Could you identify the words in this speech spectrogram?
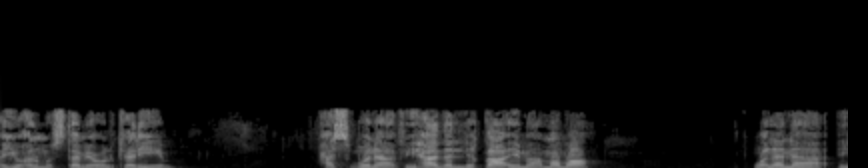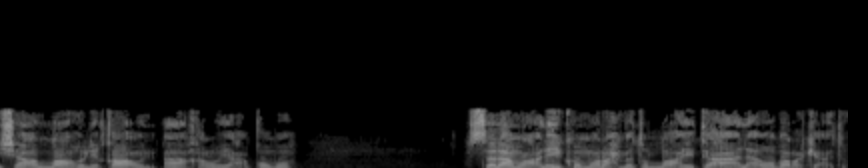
أيها المستمع الكريم حسبنا في هذا اللقاء ما مضى ولنا إن شاء الله لقاء آخر يعقبه. السلام عليكم ورحمة الله تعالى وبركاته.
